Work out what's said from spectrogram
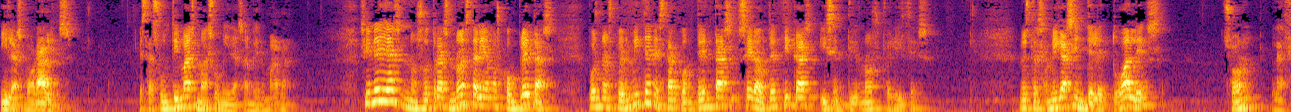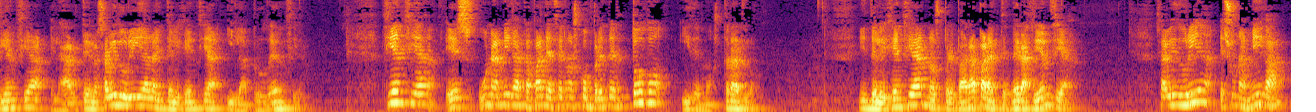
y las morales, estas últimas más unidas a mi hermana. Sin ellas, nosotras no estaríamos completas, pues nos permiten estar contentas, ser auténticas y sentirnos felices. Nuestras amigas intelectuales son la ciencia, el arte, la sabiduría, la inteligencia y la prudencia. Ciencia es una amiga capaz de hacernos comprender todo y demostrarlo. Inteligencia nos prepara para entender a ciencia. Sabiduría es una amiga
